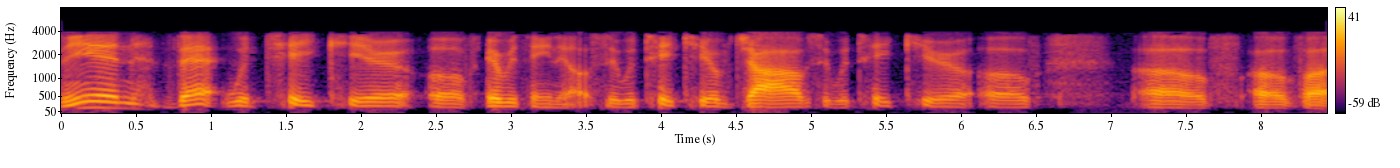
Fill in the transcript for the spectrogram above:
then that would take care of everything else. It would take care of jobs. It would take care of of of uh,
